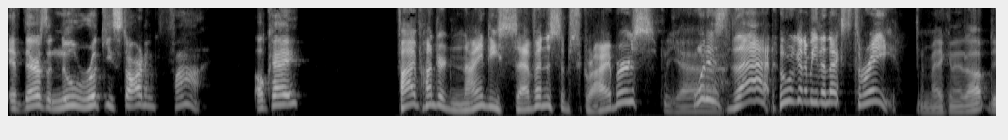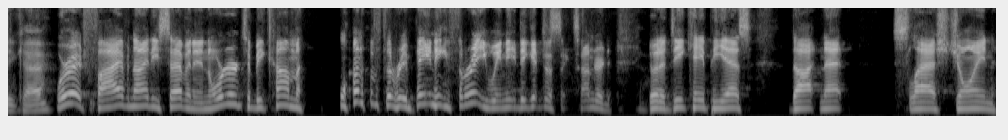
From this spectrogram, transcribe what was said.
if there's a new rookie starting fine okay 597 subscribers? yeah What is that? Who are going to be the next three? You're making it up dk We're at 597. In order to become one of the remaining three, we need to get to 600. Go to dkps.net slash join.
